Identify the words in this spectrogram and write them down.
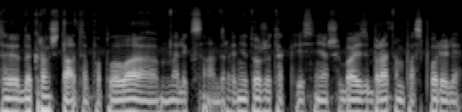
э, до Кронштадта поплыла Александра. Они тоже так, если не ошибаюсь, с братом поспорили.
